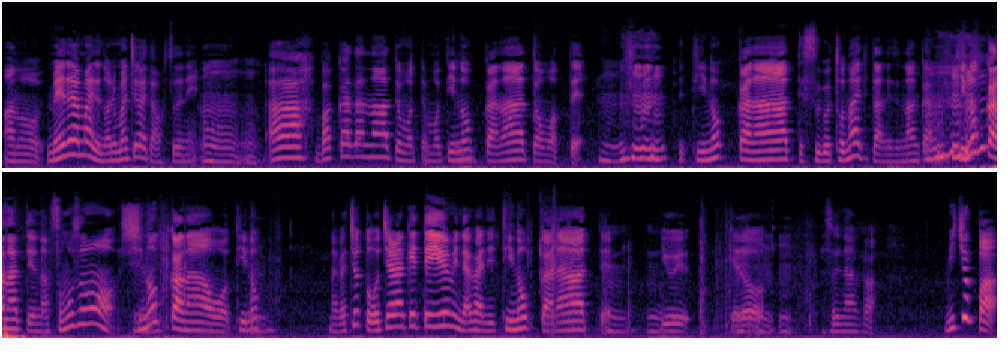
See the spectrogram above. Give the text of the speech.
あの明大前で乗り間違えたの普通に、うんあーバカだなって思ってもうティノッかなって思って、うん。うんでティノッかなってすごい唱えてたんですよ何回もティノッかなっていうのはそもそもシノッかなをティノッ、なんかちょっとおちゃらけて言うみたいな感じでティノッかなって言うけど、うんうんうん。それなんかみちょぱ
